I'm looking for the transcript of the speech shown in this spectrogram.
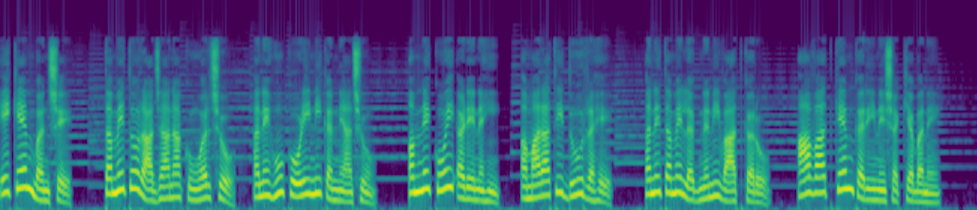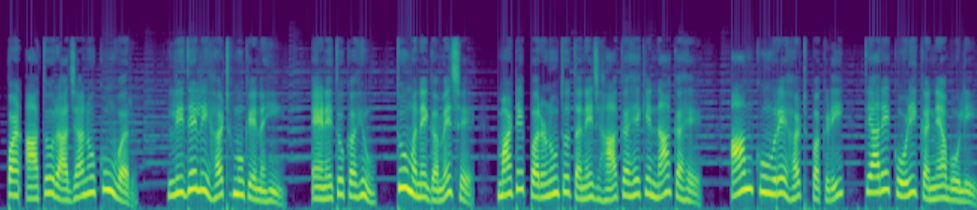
એ કેમ બનશે? તમે તો રાજાના કુંવર છો અને હું કોળીની કન્યા છું. અમને કોઈ અડે નહીં. અમારાથી દૂર રહે અને તમે લગ્નની વાત કરો. આ વાત કેમ કરીને શક્ય બને? પણ આ તો રાજાનો કુંવર. લીધેલી હઠ મૂકે નહીં. એણે તો કહ્યું, તું મને ગમે છે. માટે પરણું તો તને જ હા કહે કે ના કહે. આમ કુંવરે હઠ પકડી, ત્યારે કોળી કન્યા બોલી,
